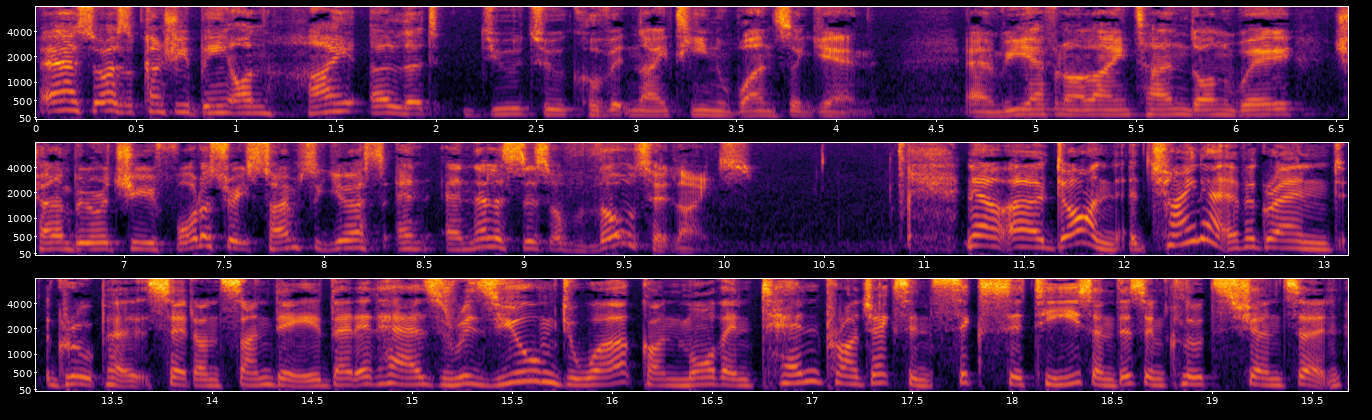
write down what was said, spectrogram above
as well as the country being on high alert due to COVID 19 once again. And we have an online Tan Dawn Wei, China Bureau Chief for the Straits Times, to give us an analysis of those headlines. Now, uh, Don, China Evergrande Group has said on Sunday that it has resumed work on more than 10 projects in six cities, and this includes Shenzhen.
